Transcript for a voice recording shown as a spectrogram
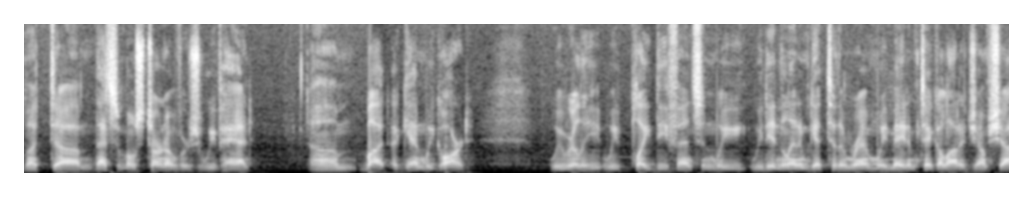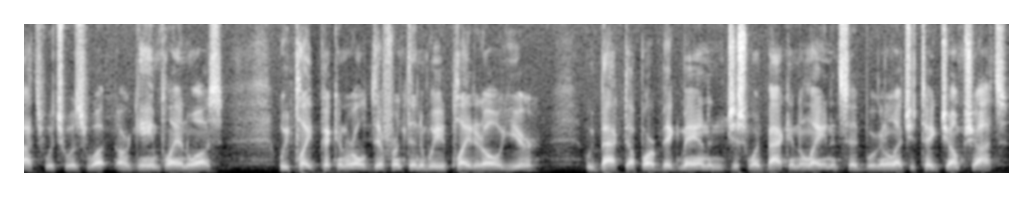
But um, that's the most turnovers we've had. Um, but again, we guard. We really we played defense, and we, we didn't let him get to the rim. We made him take a lot of jump shots, which was what our game plan was. We played pick and roll different than we had played it all year. We backed up our big man and just went back in the lane and said, "We're going to let you take jump shots."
